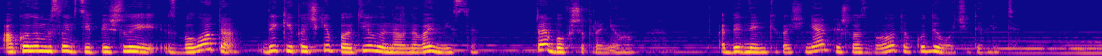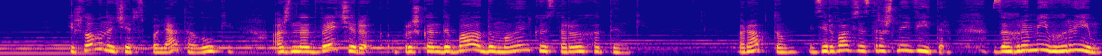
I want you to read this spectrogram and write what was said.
а коли мисливці пішли з болота, дикі качки полетіли на нове місце, та й бувши про нього. А бідненьке каченя пішло з болота, куди очі дивляться. Ішло воно через поля та луки, аж надвечір пришкандибала до маленької старої хатинки. Раптом зірвався страшний вітер, загримів грим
